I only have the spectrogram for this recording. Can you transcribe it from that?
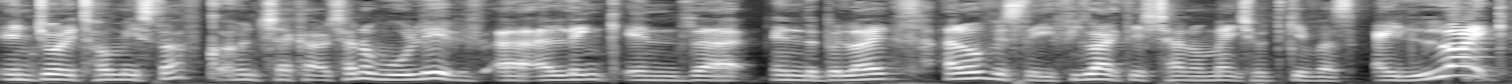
enjoy Tomi's stuff, go and check out our channel. We'll leave uh, a link in the in the below. And obviously, if you like this channel, make sure to give us a like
